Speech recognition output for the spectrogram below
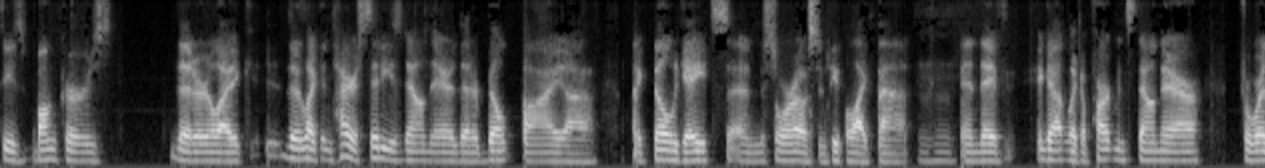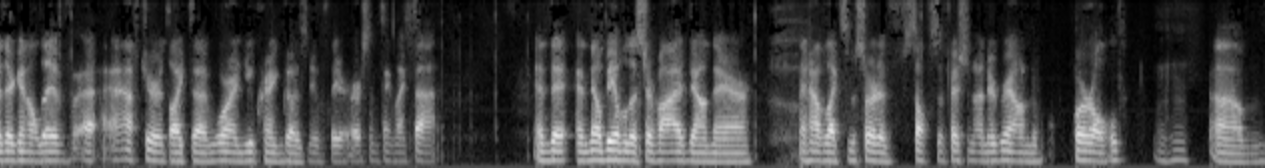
these bunkers that are like they're like entire cities down there that are built by uh, like Bill Gates and Soros and people like that Mm-hmm. and they've got like apartments down there for where they're going to live uh, after like the war in Ukraine goes nuclear or something like that. And they, and they'll be able to survive down there and have like some sort of self-sufficient underground world. Mm-hmm. Um,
